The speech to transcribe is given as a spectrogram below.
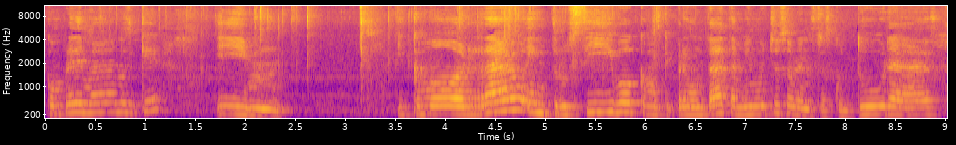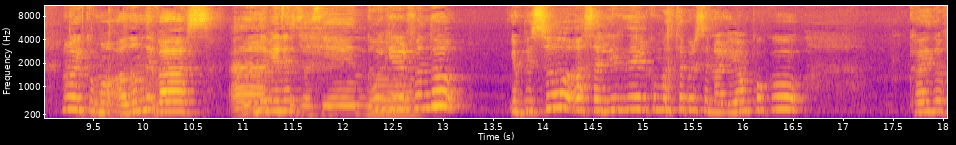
compré de más, no sé qué. Y, y como raro, intrusivo, como que preguntaba también mucho sobre nuestras culturas. No, y como, ¿a dónde vas? ¿De Ah, dónde ¿qué vienes? estás haciendo? Como que en el fondo empezó a salir de él como esta personalidad un poco kind of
